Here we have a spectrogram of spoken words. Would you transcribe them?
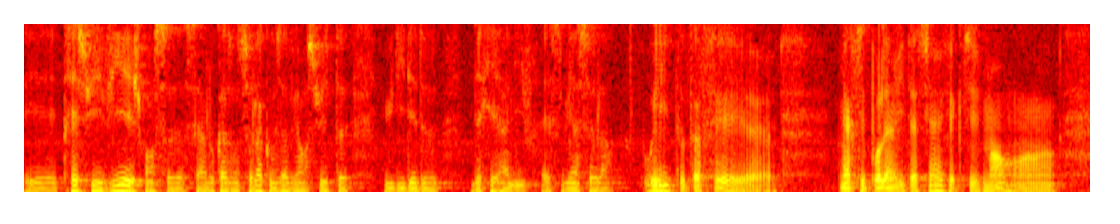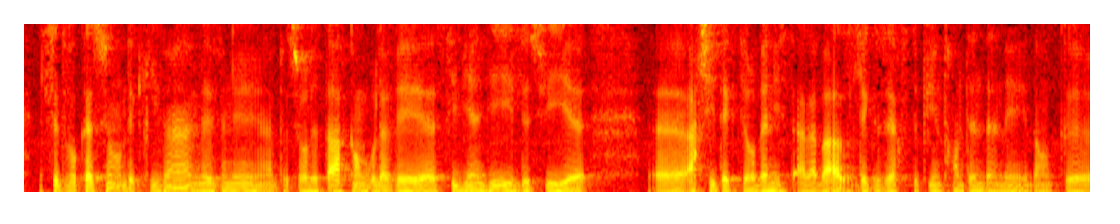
et très suivis, et je pense que c'est à l'occasion de cela que vous avez ensuite eu l'idée d'écrire un livre. Est-ce bien cela? Oui, tout à fait. Euh, merci pour l'invitation, effectivement. Cette vocation d'écrivain m'est venue un peu sur le tard, comme vous l'avez si bien dit, je suis euh, architecte urbaniste à la base, j'exerce depuis une trentaine d'années, donc euh,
